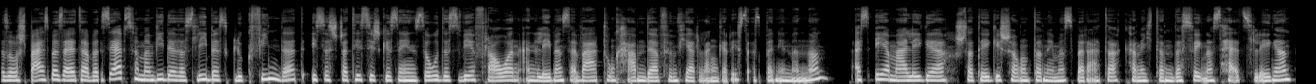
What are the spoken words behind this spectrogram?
Also Spaß beiseite, aber selbst wenn man wieder das Liebesglück findet, ist es statistisch gesehen so, dass wir Frauen eine Lebenserwartung haben, der fünf Jahre länger ist als bei den Männern. Als ehemaliger strategischer Unternehmensberater kann ich dann deswegen das Herz legen,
